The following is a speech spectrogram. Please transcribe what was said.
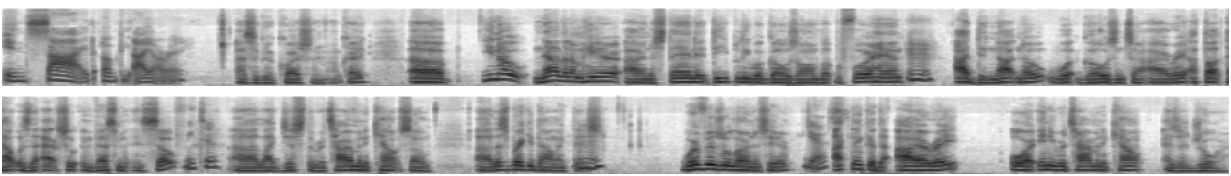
inside of the IRA? That's a good question. Okay. Uh, you know, now that I'm here, I understand it deeply what goes on. But beforehand, Mm-hmm. I did not know what goes into an IRA. I thought that was the actual investment itself, Me too. uh, like just the retirement account. So uh, let's break it down like this. Mm-hmm. We're visual learners here. Yes. I think of the IRA or any retirement account as a drawer.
